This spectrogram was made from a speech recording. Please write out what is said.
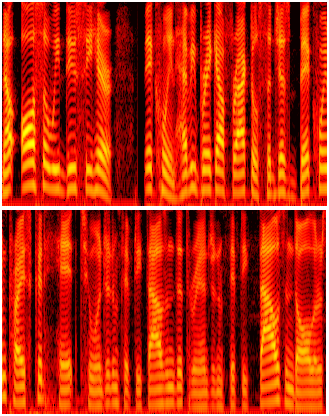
Now, also, we do see here Bitcoin heavy breakout fractal suggests Bitcoin price could hit 250,000 to three hundred and fifty thousand dollars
